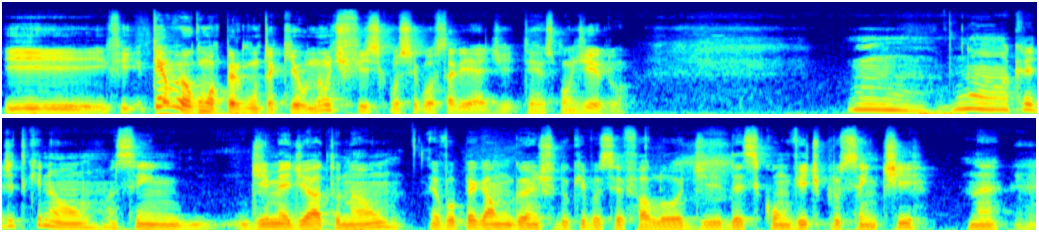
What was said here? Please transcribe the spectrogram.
E, enfim, teve alguma pergunta que eu não te fiz que você gostaria de ter respondido? Hum, não, acredito que não. Assim, de imediato não. Eu vou pegar um gancho do que você falou de desse convite para o sentir né? Uhum.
